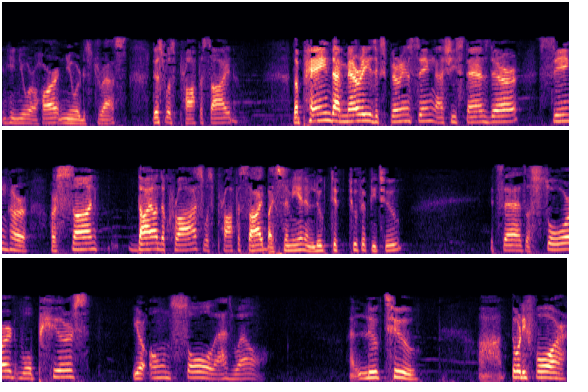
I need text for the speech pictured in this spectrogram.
And he knew her heart, knew her distress. This was prophesied. The pain that Mary is experiencing as she stands there, seeing her, her son die on the cross, was prophesied by Simeon in Luke 2.52. It says, a sword will pierce your own soul as well. And Luke 2, uh, 34,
